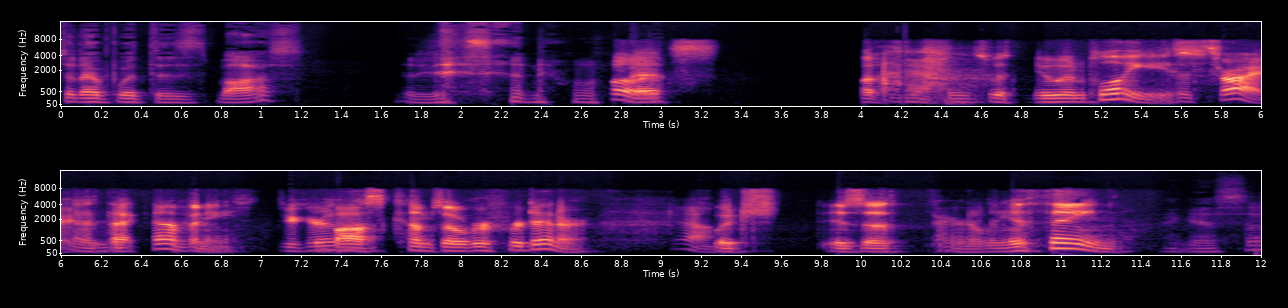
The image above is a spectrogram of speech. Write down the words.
set up with his boss that he doesn't know. well, about. that's What happens with new employees that's right. at that company? Did you The hear boss comes over for dinner, Yeah. which is apparently a thing. I guess so.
